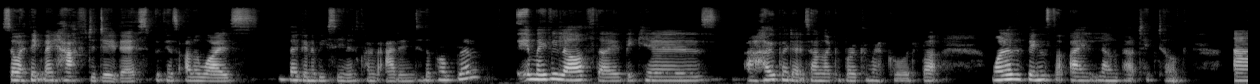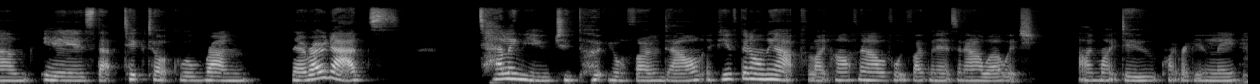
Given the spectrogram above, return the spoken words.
So i think they have to do this because otherwise they're going to be seen as kind of adding to the problem. It made me laugh though because i hope i don't sound like a broken record but one of the things that i love about tiktok um, is that tiktok will run their own ads telling you to put your phone down if you've been on the app for like half an hour 45 minutes an hour which I might do quite regularly,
